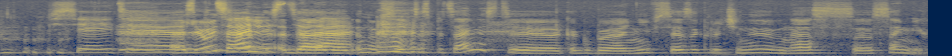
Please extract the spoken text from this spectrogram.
Все эти специальности, да. Ну, все эти специальности, как бы, они все заключены в нас самих.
